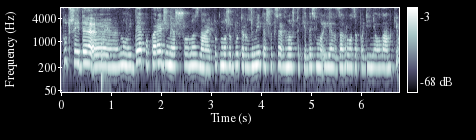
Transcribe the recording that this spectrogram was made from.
тут ще йде, е, ну, йде попередження, що не знаю, тут може бути розуміти, що це знову ж таки десь є загроза падіння уламків,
